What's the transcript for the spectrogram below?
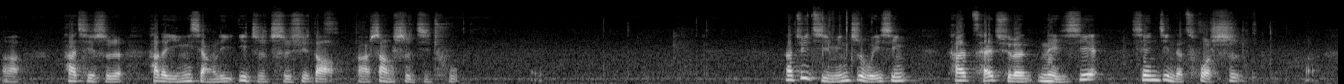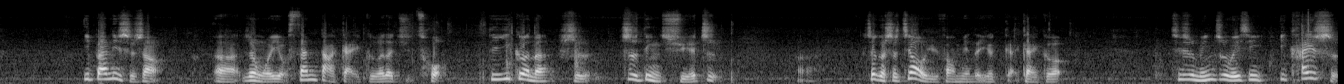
啊，他其实他的影响力一直持续到啊上世纪初。那具体明治维新，他采取了哪些？先进的措施，啊，一般历史上，呃，认为有三大改革的举措。第一个呢是制定学制，啊，这个是教育方面的一个改改革。其实明治维新一开始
